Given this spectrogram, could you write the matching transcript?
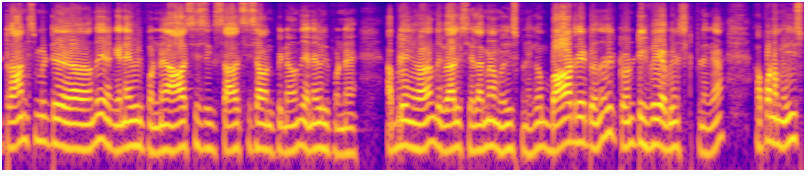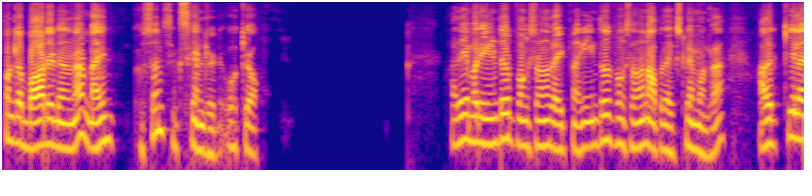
டிரான்ஸ்மிட் வந்து எனக்கு எனேபிள் பண்ணு. ஆர்சி சிக்ஸ் ஆர்சி செவன் பின்னை வந்து எனேபிள் பண்ணு. அப்படிங்கிற அந்த வேல்யூஸ் எல்லாமே நம்ம யூஸ் பண்ணிக்கோம் பார் ரேட் வந்து டுவெண்ட்டி ஃபைவ் அப்படின்னு செட் பண்ணுங்க அப்போ நம்ம யூஸ் பண்ணுற பார் ரேட் என்னன்னா nine thousand six hundred okay அதே மாதிரி இன்டர்வல் ஃபங்க்ஷன் வந்து ரைட் பண்ணி இன்டர்வல் ஃபங்க்ஷன் வந்து நான் அப்புறம் எக்ஸ்பிளைன் பண்ணுறேன் அதுக்கு கீழே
